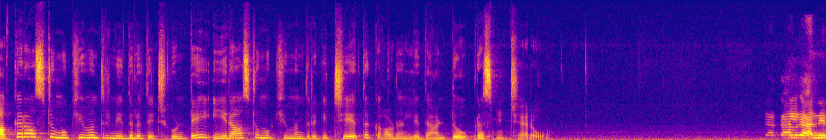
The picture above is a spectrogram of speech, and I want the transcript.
పక్క రాష్ట్ర ముఖ్యమంత్రి నిధులు తెచ్చుకుంటే ఈ రాష్ట్ర ముఖ్యమంత్రికి చేత కావడం లేదా అంటూ ప్రశ్నించారు. రకాలుగా అన్ని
